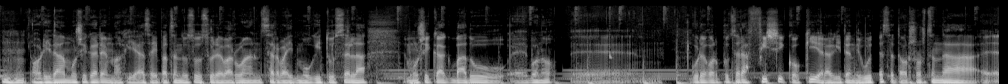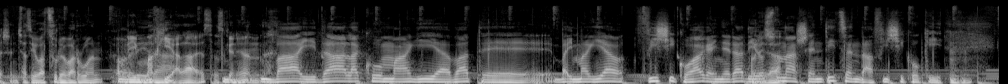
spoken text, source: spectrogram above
Mhm, hori da musikaren magia, zaipatzen duzu zure barruan zerbait mugitu zela, musikak badu, e, bueno, e, gure gorputzera fisikoki eragiten digut, ez? Eta hor sortzen da e, sentsazio bat zure barruan, hori magia da, ez? Azkenean. Bai, da alako magia bat, e, bai magia fisikoa gainera diozuna sentitzen da fisikoki. Mhm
